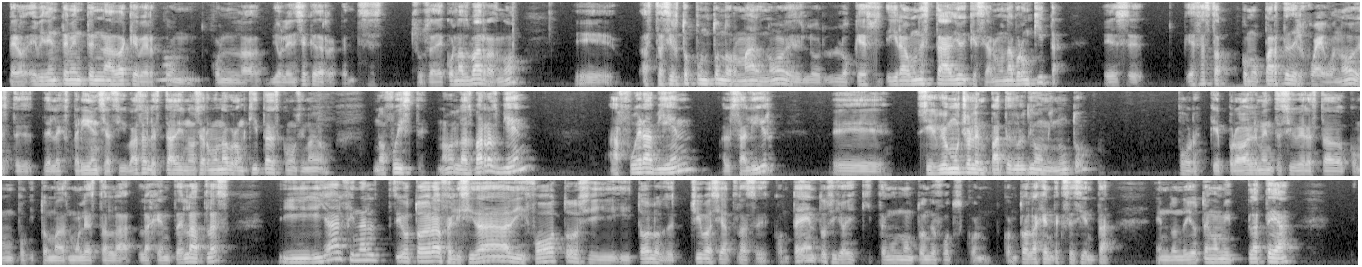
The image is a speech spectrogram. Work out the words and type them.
pero evidentemente nada que ver con, la violencia que de repente sucede con las barras, ¿no? Eh, hasta cierto punto normal, ¿no? Eh, lo, que es ir a un estadio y que se arme una bronquita. Es, es hasta como parte del juego, ¿no? Este, de la experiencia. Si vas al estadio y no se arma una bronquita, es como si no, no fuiste, ¿no? Las barras bien, afuera bien, al salir, eh, sirvió mucho el empate de último minuto, porque probablemente si hubiera estado como un poquito más molesta la, gente del Atlas, y, ya al final, todo era felicidad y fotos y, todos los de Chivas y Atlas eh, contentos, y yo aquí tengo un montón de fotos con, toda la gente que se sienta en donde yo tengo mi platea,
